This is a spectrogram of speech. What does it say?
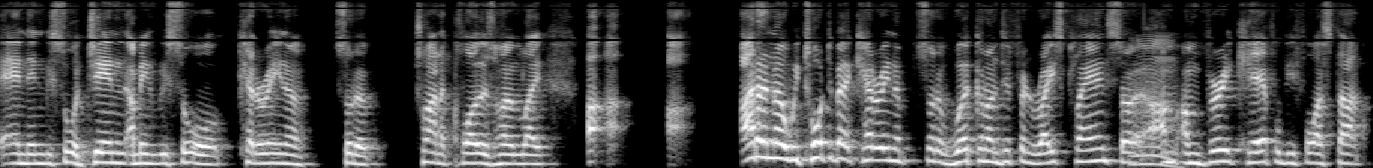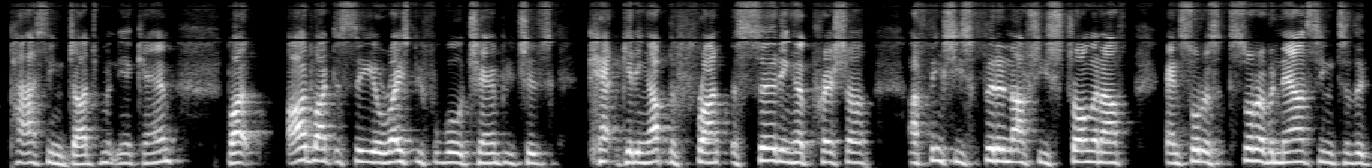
and then we saw Jen. I mean, we saw Catriona sort of trying to close home late. I, I don't know. We talked about Catriona sort of working on different race plans, so mm. I'm I'm very careful before I start passing judgment near Cam. But I'd like to see a race before World Championships. Kat getting up the front, asserting her pressure. I think she's fit enough, she's strong enough, and sort of sort of announcing to the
